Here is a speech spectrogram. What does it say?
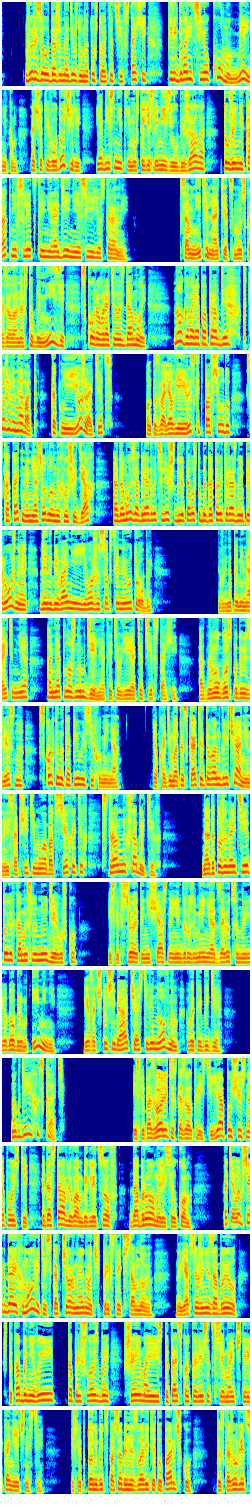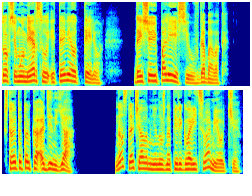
выразила даже надежду на то, что отец Евстахий переговорит с ее кумом, мельником, насчет его дочери и объяснит ему, что если Мизи убежала, то уже никак не вследствие нерадения с ее стороны. «Сомнительно, отец мой», — сказала она, — «чтобы Мизи скоро воротилась домой. Но, говоря по правде, кто же виноват, как не ее же отец?» Он позволял ей рыскать повсюду, скакать на неоседланных лошадях, а домой заглядывать лишь для того, чтобы готовить разные пирожные для набивания его же собственной утробы. «Вы напоминаете мне о неотложном деле», — ответил ей отец Евстахий. «Одному Господу известно, сколько накопилось их у меня. Необходимо отыскать этого англичанина и сообщить ему обо всех этих странных событиях. Надо тоже найти эту легкомысленную девушку». Если все это несчастное недоразумение отзовется на ее добром имени, я сочту себя отчасти виновным в этой беде. Но где их искать? «Если позволите, — сказал Кристи, — я пущусь на поиски и доставлю вам беглецов добром или силком. Хотя вы всегда и хмуритесь, как черная ночь при встрече со мною. Но я все же не забыл, что как бы не вы, то пришлось бы шеи моей испытать, сколько весят все мои четыре конечности. Если кто-нибудь способен изловить эту парочку, то скажу в лицо всему Мерсу и Тевиоттелю, да еще и Полесию вдобавок, что это только один я. Но сначала мне нужно переговорить с вами, отче,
